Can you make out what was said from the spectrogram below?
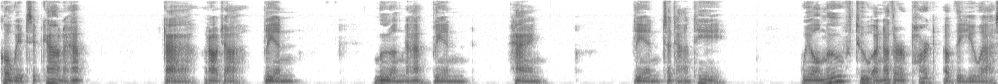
โควิด -19 นะครับ แต่เราจะเปลี่ยนเมืองนะฮะเปลี่ยนแห่ง เปลี่ยนสถานที่ We'll move to another part of the U.S.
